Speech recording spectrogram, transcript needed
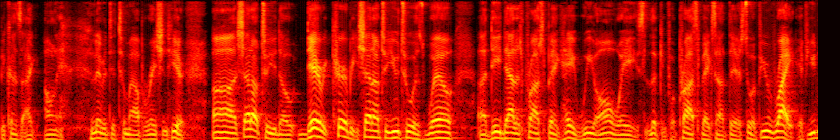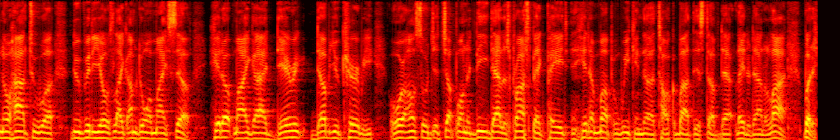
because I only limited to my operation here. Uh, shout out to you though, Derek Kirby. Shout out to you too as well. Uh, D Dallas prospect. Hey, we always looking for prospects out there. So if you write, if you know how to uh, do videos like I'm doing myself, hit up my guy Derek W Kirby, or also just jump on the D Dallas prospect page and hit him up, and we can uh, talk about this stuff that later down the line. But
